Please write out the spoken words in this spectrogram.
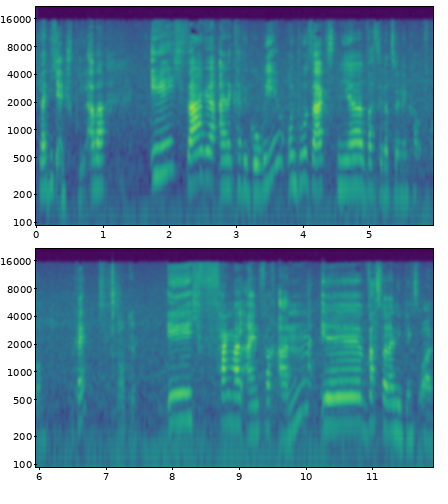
Vielleicht nicht ein Spiel, aber ich sage eine Kategorie und du sagst mir, was dir dazu in den Kopf kommt. Okay? Okay. Ich fange mal einfach an. Äh, was war dein Lieblingsort?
